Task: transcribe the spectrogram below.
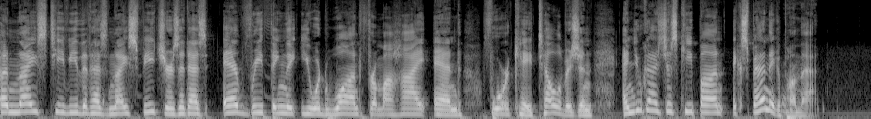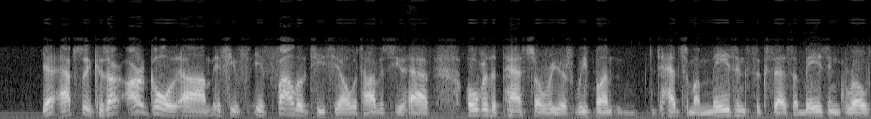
a nice TV that has nice features. It has everything that you would want from a high end 4K television. And you guys just keep on expanding upon that. Yeah, absolutely. Because our, our goal, um, if you've if followed TCL, which obviously you have, over the past several years, we've been, had some amazing success, amazing growth,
